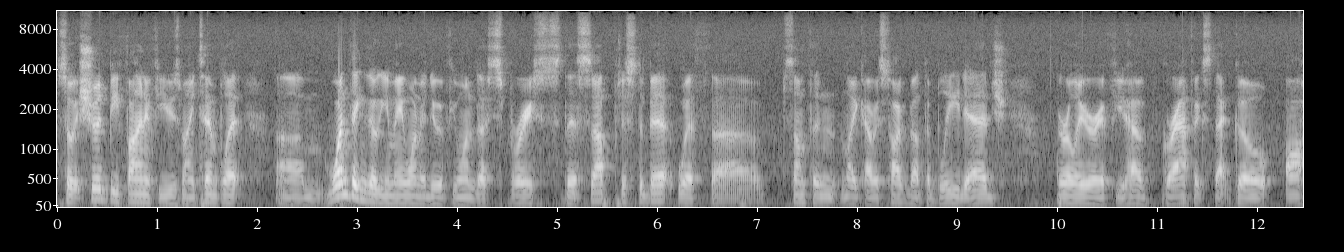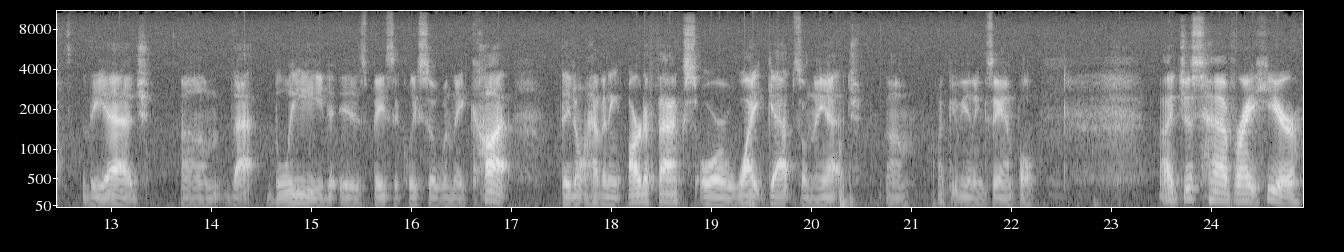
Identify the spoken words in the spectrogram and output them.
So it should be fine if you use my template. Um, one thing though you may want to do if you wanted to spruce this up just a bit with uh, something like I was talking about the bleed edge earlier if you have graphics that go off the edge um, that bleed is basically so when they cut they don't have any artifacts or white gaps on the edge. Um, I'll give you an example. I just have right here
